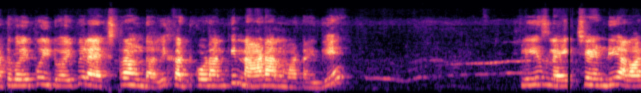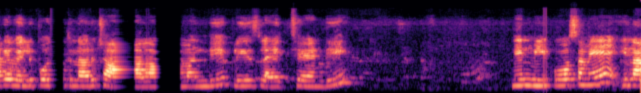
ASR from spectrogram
అటువైపు ఇటువైపు ఇలా ఎక్స్ట్రా ఉండాలి. కట్టుకోవడానికి నాడ అనమాట ఇది. ప్లీజ్ లైక్ చేయండి. అలాగే వెళ్ళిపోతున్నారు చాలా మంది ప్లీజ్ లైక్ చేయండి. నేను మీకోసమే ఇలా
